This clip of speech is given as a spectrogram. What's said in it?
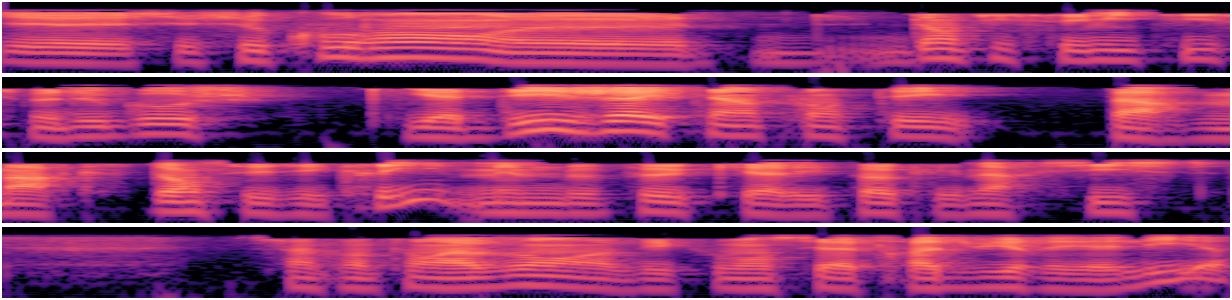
euh, ce, courant euh, d'antisémitisme de gauche qui a déjà été implanté par Marx dans ses écrits, même le peu qu'à l'époque les marxistes, 50 ans avant, avaient commencé à traduire et à lire,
